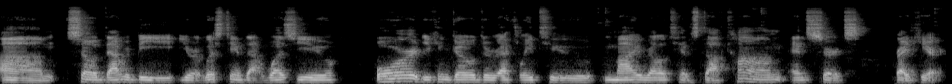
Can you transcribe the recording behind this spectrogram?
Um, so that would be your listing if that was you, or you can go directly to myrelatives.com and search right here.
